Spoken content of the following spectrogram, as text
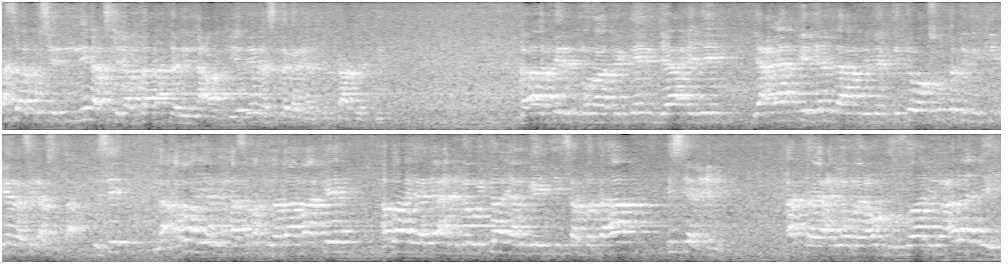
أسأل سن نفسي نبتانة للنعب. يدين استقر الكافر كافر منافقين جاحدين. يعني أكل يلا أمر بيتك وقصوبة من كي راسي نفسها بس لا أباها يعني حسرت ندامك أباها يعني لو إتاها ينقيتي سبتها إسي العلم حتى يعني يوم يعض الظالم على يديه.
